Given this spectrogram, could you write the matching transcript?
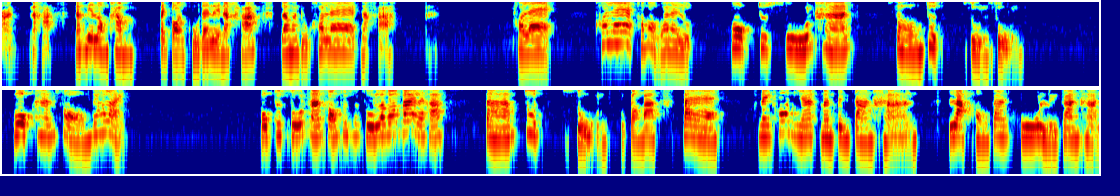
กันนะคะ นักเรียนลองทำไปก่อนครูได้เลยนะคะ เรามาดูข้อแรกนะคะ ข้อแรก ข้อแรกเขาบอกว่าอะไรลูก6.0 หาร2.00 6หาร2ได้เท่าไหร่ 6.0 หาร 2.00 เราก็ต้องได้เลยคะ3.0 ถูกต้องปะแต่ในข้อนี้มันเป็นการหาร หลักของการคูณหรือการหาร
